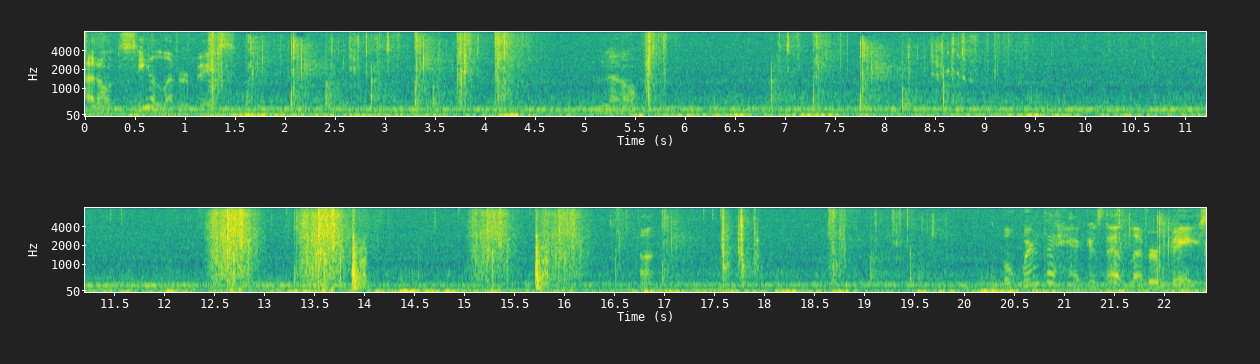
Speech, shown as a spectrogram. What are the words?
I don't see a lever base. No. Huh. Well, where the heck is that lever base?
